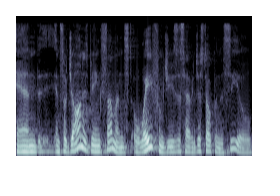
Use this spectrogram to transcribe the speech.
And, and so John is being summoned away from Jesus having just opened the seal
